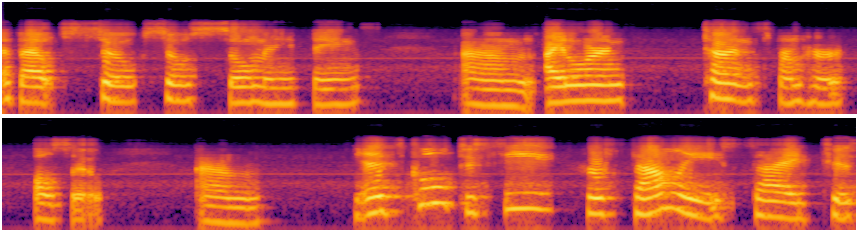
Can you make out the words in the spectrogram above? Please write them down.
about so so so many things. Um, I learned tons from her also. Um, and it's cool to see her family side because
